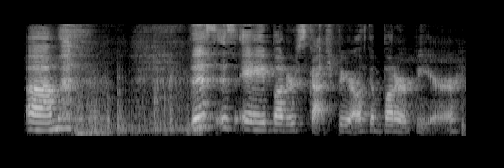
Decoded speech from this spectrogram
Um, this is a butterscotch beer, like a butter beer.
